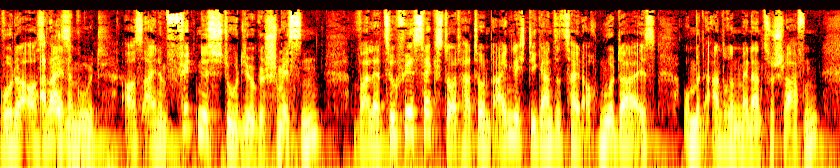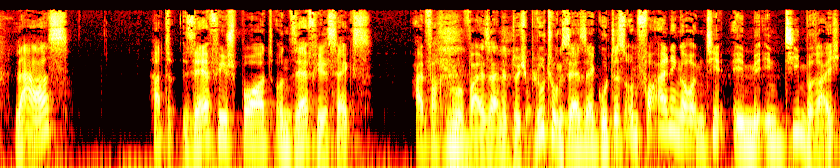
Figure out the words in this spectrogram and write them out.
wurde aus Aber einem, gut. aus einem Fitnessstudio geschmissen, weil er zu viel Sex dort hatte und eigentlich die ganze Zeit auch nur da ist, um mit anderen Männern zu schlafen. Lars hat sehr viel Sport und sehr viel Sex. Einfach nur, weil seine Durchblutung sehr, sehr gut ist und vor allen Dingen auch im, im Intimbereich.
